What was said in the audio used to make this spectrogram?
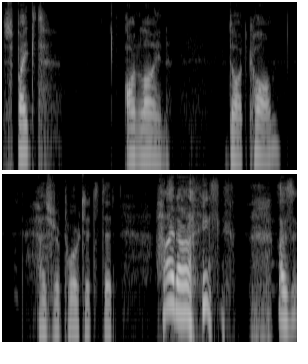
spikedonline.com has reported that, hi darling, how's,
